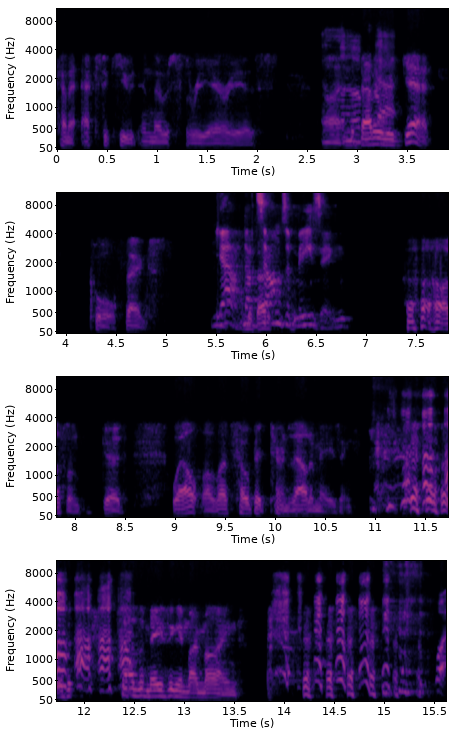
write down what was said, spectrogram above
kind of execute in those three areas. Uh, and the better that. we get, cool. Thanks. Yeah, that better- sounds amazing. awesome. Good. Well, well, let's hope it turns out amazing. sounds amazing in my mind. well,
